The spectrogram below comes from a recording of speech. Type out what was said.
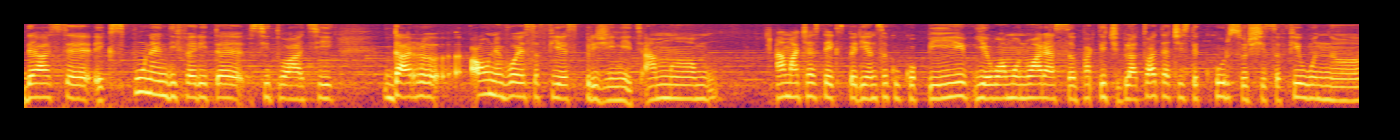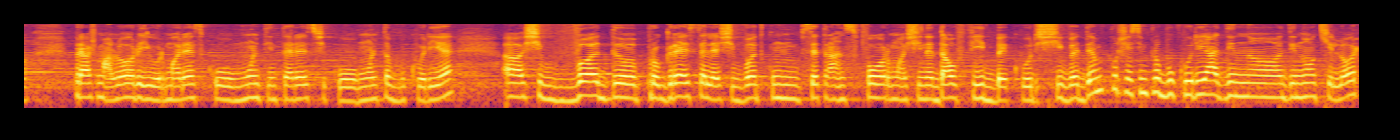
de a se expune în diferite situații, dar au nevoie să fie sprijiniți. Am, am această experiență cu copiii, eu am onoarea să particip la toate aceste cursuri și să fiu în preajma lor, îi urmăresc cu mult interes și cu multă bucurie. Uh, și văd uh, progresele și văd cum se transformă și ne dau feedback-uri și vedem pur și simplu bucuria din, uh, din ochii lor.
